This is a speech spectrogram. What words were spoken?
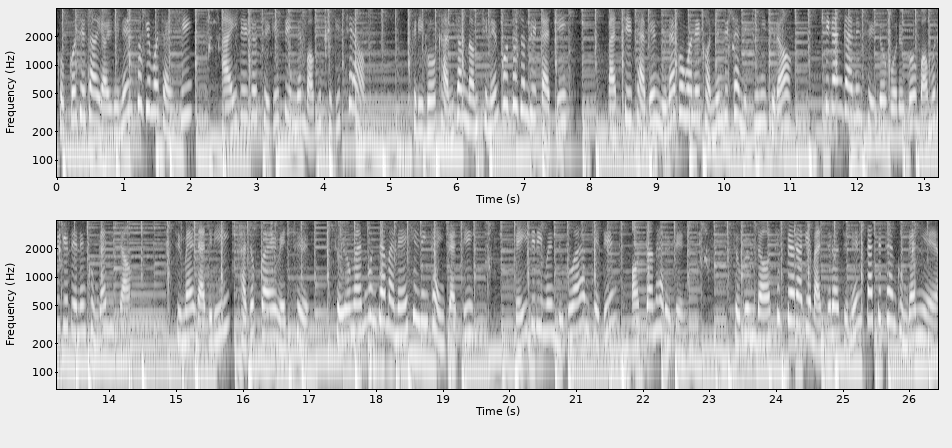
곳곳에서 열리는 소규모 전시, 아이들도 즐길 수 있는 먹이주기 체험, 그리고 감성 넘치는 포토존들까지 마치 작은 문화공원을 걷는 듯한 느낌이 들어 시간 가는 줄도 모르고 머무르게 되는 공간이죠. 주말 나들이, 가족과의 외출, 조용한 혼자만의 힐링 타임까지 메이드림은 누구와 함께든 어떤 하루든 조금 더 특별하게 만들어주는 따뜻한 공간이에요.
